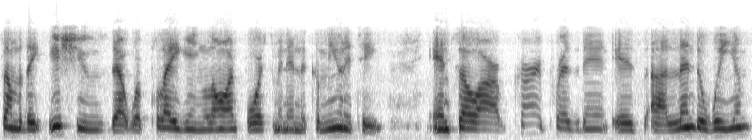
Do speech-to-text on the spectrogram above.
some of the issues that were plaguing law enforcement in the community. And so our current president is uh, Linda Williams,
